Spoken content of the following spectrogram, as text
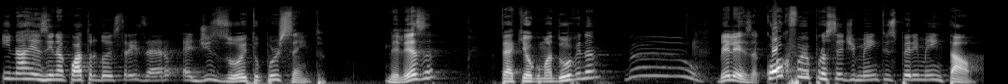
e na resina 4230 é 18%. Beleza? Até aqui alguma dúvida? Beleza. Qual que foi o procedimento experimental?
